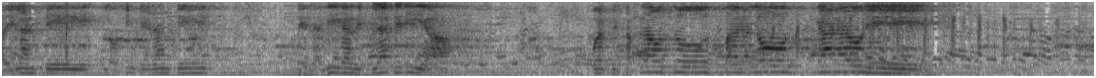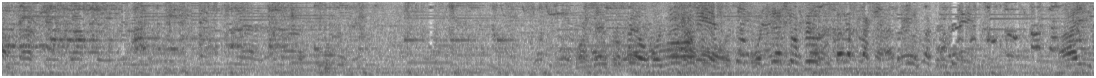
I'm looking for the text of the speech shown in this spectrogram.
Adelante los integrantes de la Liga de Platería. Fuertes aplausos para los ganadores. Ahí.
